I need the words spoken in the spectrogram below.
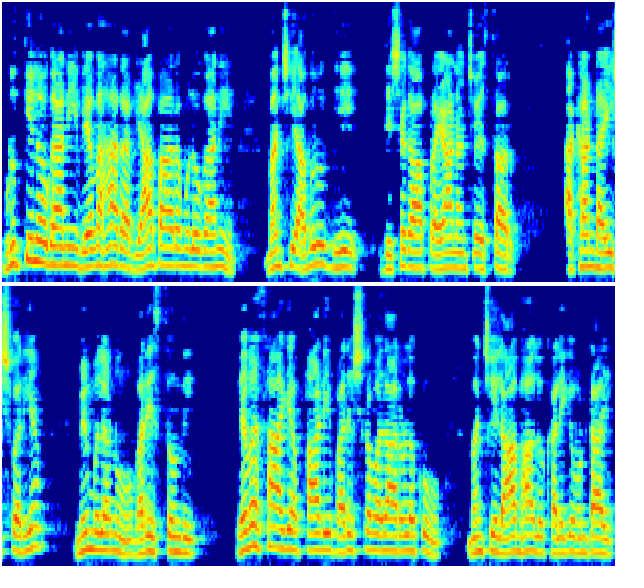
వృత్తిలో కానీ వ్యవహార వ్యాపారములో కానీ మంచి అభివృద్ధి దిశగా ప్రయాణం చేస్తారు. అఖండ ఐశ్వర్యం మిమ్ములను వరిస్తుంది. వ్యవసాయ పాడి పరిశ్రమదారులకు మంచి లాభాలు కలిగి ఉంటాయి.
